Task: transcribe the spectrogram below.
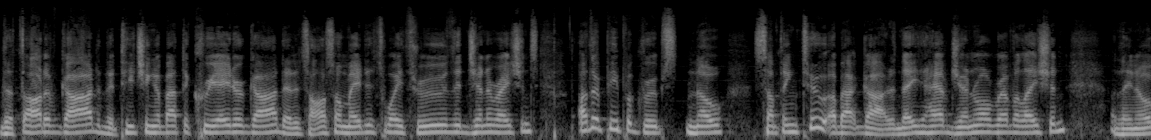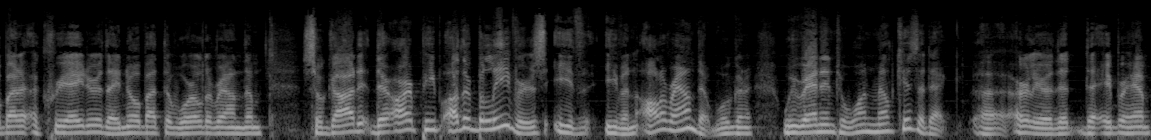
the thought of God and the teaching about the Creator God, that it's also made its way through the generations. Other people groups know something too about God, and they have general revelation. They know about a creator. They know about the world around them. So God, there are people, other believers, even all around them. We're gonna. We ran into one Melchizedek uh, earlier that, that Abraham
